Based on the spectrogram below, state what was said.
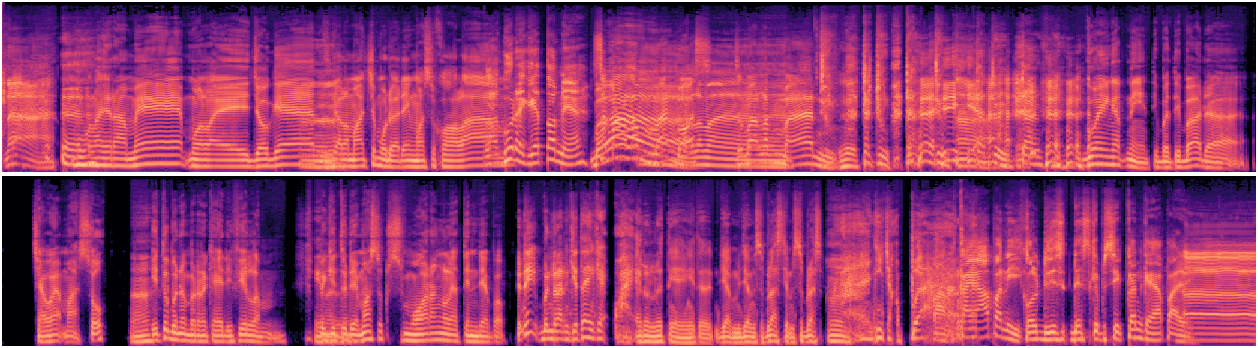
nah mulai rame, mulai joget, Hmm. segala macem udah ada yang masuk kolam. Lagu reggaeton ya. Semalaman bos, Semalaman. semalaman. Iya. gue inget nih, tiba-tiba ada cewek masuk, Hah? itu bener-bener kayak di film. Gimana Begitu tuh? dia masuk semua orang ngeliatin dia Bob. Ini beneran kita yang kayak wah Errol liat nih yang itu jam jam 11 jam 11. Hmm. Anjing cakep banget. Parah. Kayak apa nih? Kalau dideskripsikan kayak apa ya? Eh,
